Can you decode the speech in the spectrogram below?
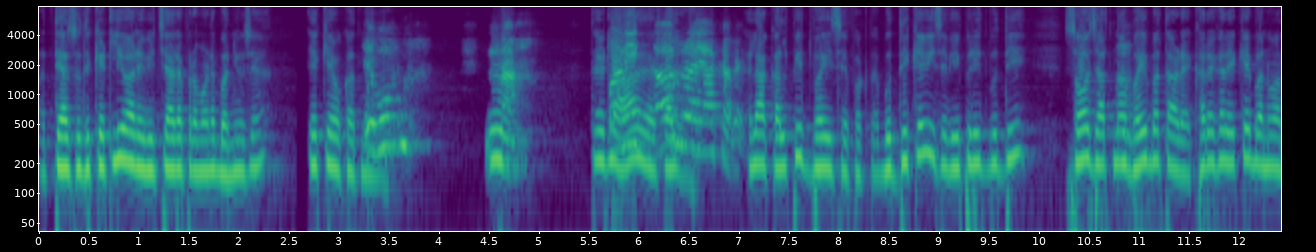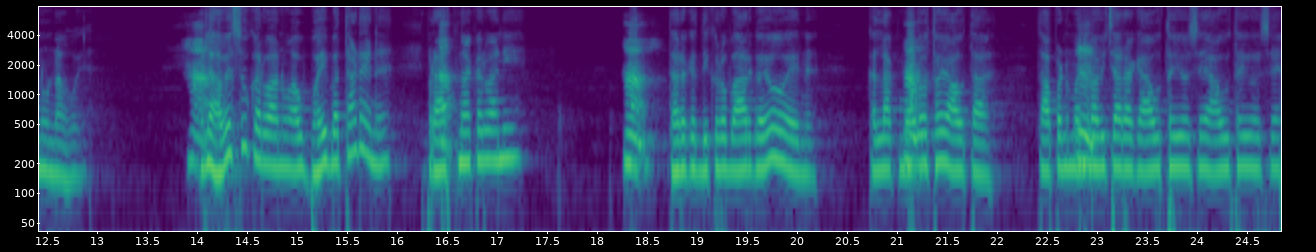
અત્યાર સુધી કેટલી વાર એ વિચારે પ્રમાણે બન્યું છે? એકે વખત એવું? ના. એટલે આ કલ્પિત ભય છે ફક્ત. બુદ્ધિ કેવી છે? વિપરીત બુદ્ધિ? સો જાતના ભય બતાડે. ખરેખર એકે બનવાનું ના હોય. એટલે હવે શું કરવાનું? આવું ભય બતાડે ને પ્રાર્થના કરવાની. ધારો કે દીકરો બહાર ગયો હોય ને કલાક મોડો થયો આવતા તો આપણને મનમાં વિચારા કે આવું થયું છે આવું થયું હશે.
